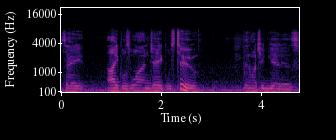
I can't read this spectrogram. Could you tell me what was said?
say i equals 1, j equals 2, then what you'd get is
